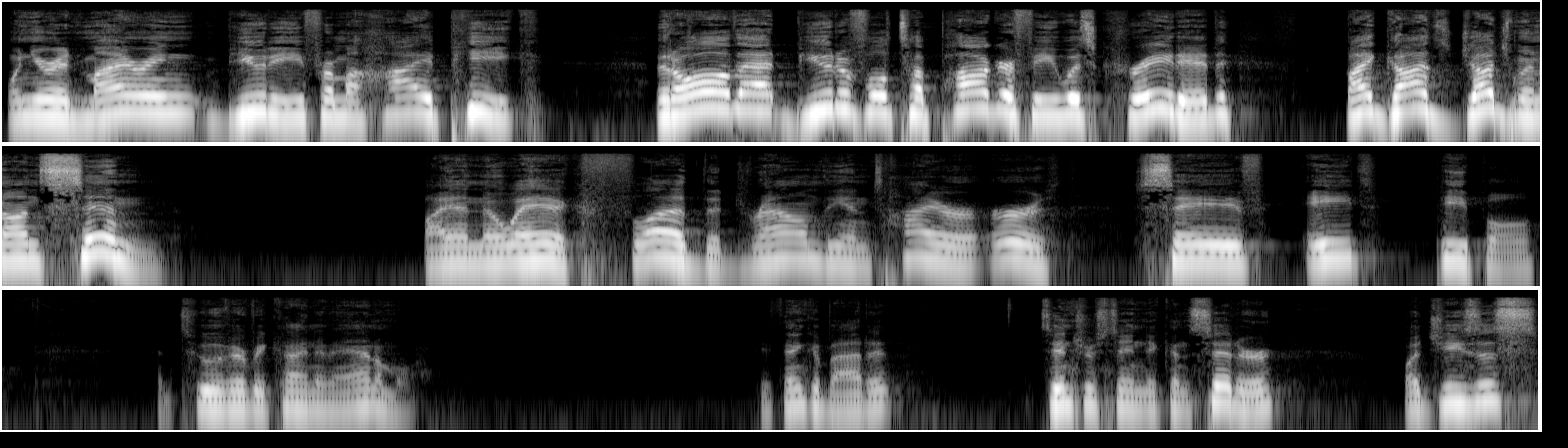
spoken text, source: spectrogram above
when you're admiring beauty from a high peak that all that beautiful topography was created by God's judgment on sin, by a Noahic flood that drowned the entire earth, save eight people and two of every kind of animal. If you think about it, it's interesting to consider what Jesus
